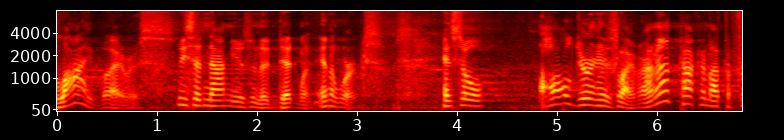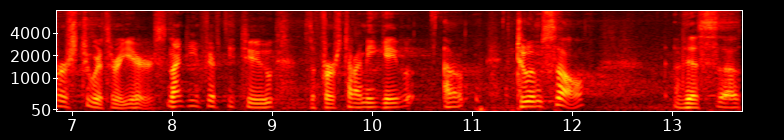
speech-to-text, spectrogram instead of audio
live virus. He said, No, I'm using a dead one, and it works. And so, all during his life, I'm not talking about the first two or three years. 1952 was the first time he gave uh, to himself this, uh,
